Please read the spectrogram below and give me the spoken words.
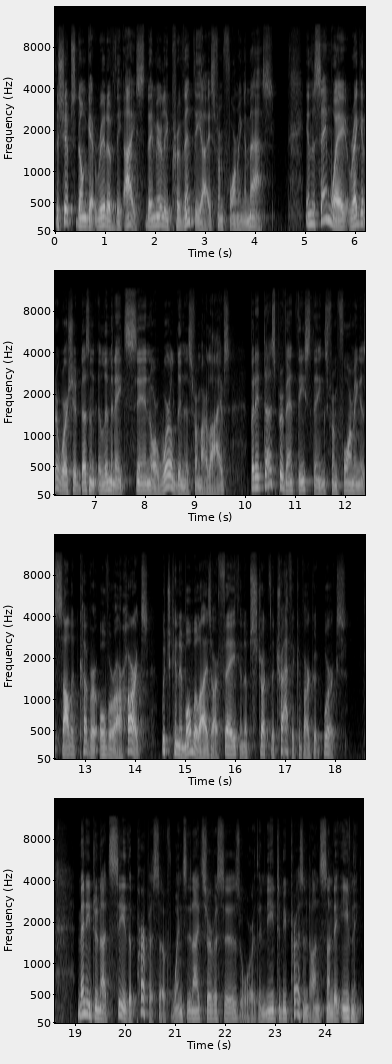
The ships don't get rid of the ice, they merely prevent the ice from forming a mass. In the same way, regular worship doesn't eliminate sin or worldliness from our lives, but it does prevent these things from forming a solid cover over our hearts, which can immobilize our faith and obstruct the traffic of our good works. Many do not see the purpose of Wednesday night services or the need to be present on Sunday evening.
